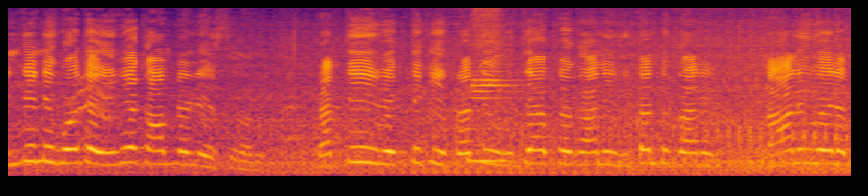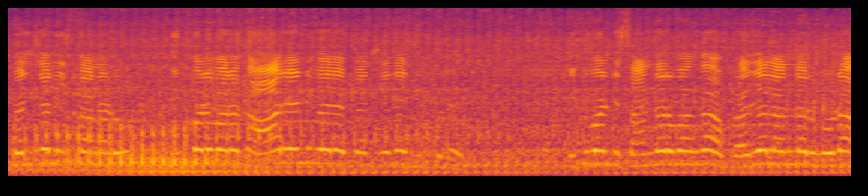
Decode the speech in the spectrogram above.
ఇంటింటికి పోతే ఇవే కంప్లైంట్ చేస్తున్నారు. ప్రతి వ్యక్తికి ప్రతి వృద్ధాప్యం కానీ వితంతు కానీ నాలుగు వేల పెన్షన్ ఇస్తున్నారు పెన్షనే దిక్కులేదు. ఇటువంటి సందర్భంగా ప్రజలందరూ కూడా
